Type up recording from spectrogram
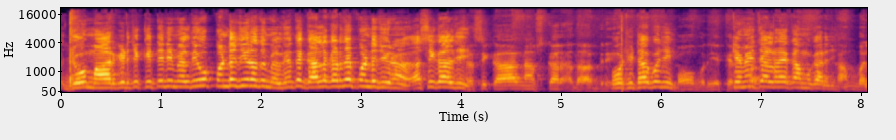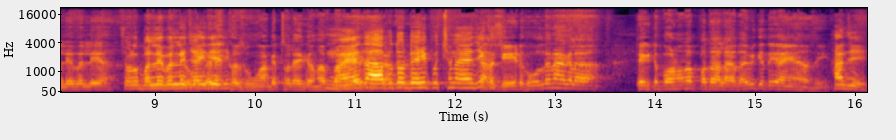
ਜੋ ਮਾਰਕੀਟ 'ਚ ਕਿਤੇ ਨਹੀਂ ਮਿਲਦੀ ਉਹ ਪੰਡਤ ਜੀਰਾਂ ਤੋਂ ਮਿਲਦੀਆਂ ਤੇ ਗੱਲ ਕਰਦੇ ਆ ਪੰਡਤ ਜੀਰਾਂ ਨਾਲ। ਸਤਿ ਸ਼੍ਰੀ ਅਕਾਲ ਜੀ। ਸਤਿ ਸ਼੍ਰੀ ਅਕਾਲ ਨਮਸਕਾਰ ਆਦਾਬ ਵੀਰੇ। ਹੋਰ ਠੀਕ ਠਾਕ ਹੋ ਜੀ? ਬਹੁਤ ਵਧੀਆ ਕਿਰਪਾ। ਕਿਵੇਂ ਚੱਲ ਰਿਹਾ ਕੰਮ ਕਰ ਜੀ? ਕੰਮ ਬੱਲੇ ਬੱਲੇ ਆ। ਚਲੋ ਬੱਲੇ ਬੱਲੇ ਚਾਹੀਦੀ ਜੀ। ਖਸੂਆਂ ਕਿੱਥੋਂ ਲੈ ਕੇ ਆਉਂਦਾ ਮੈਂ ਤਾਂ ਆਪ ਤੁਹਾਡੇ ਹੀ ਪੁੱਛਣਾ ਹੈ ਜੀ। ਗੇਟ ਖੋਲ ਦੇਣਾ ਅਗਲਾ। ਟਿਕਟ ਪਾਉਣ ਦਾ ਪਤਾ ਲੱਗਦਾ ਵੀ ਕਿਤੇ ਆਏ ਆ ਅਸੀਂ। ਹਾਂਜੀ।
